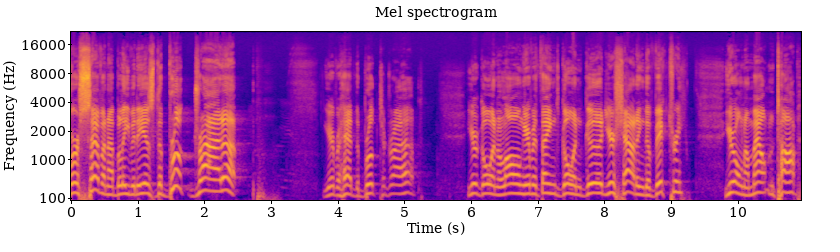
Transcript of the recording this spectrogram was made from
verse 7, I believe it is, the brook dried up. You ever had the brook to dry up? You're going along, everything's going good, you're shouting the victory, you're on a mountaintop,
